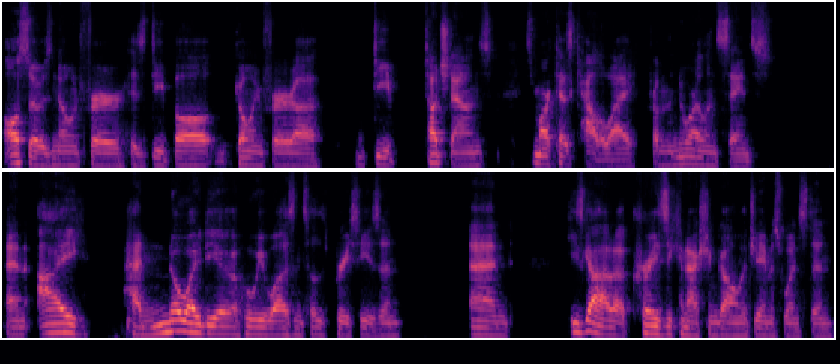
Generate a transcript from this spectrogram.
also is known for his deep ball going for uh, deep touchdowns. It's Marquez Callaway from the New Orleans Saints. And I had no idea who he was until his preseason. And he's got a crazy connection going with Jameis Winston.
